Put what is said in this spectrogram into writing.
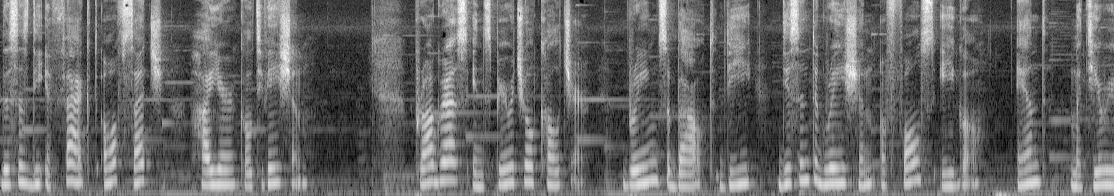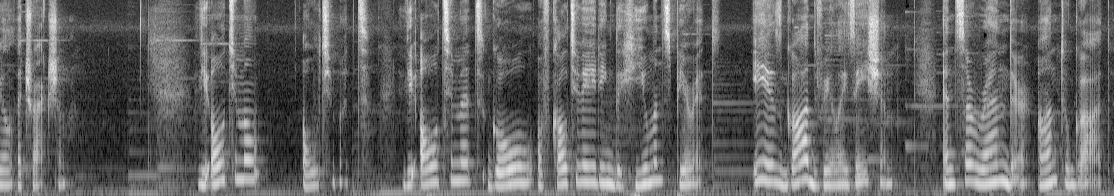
This is the effect of such higher cultivation. Progress in spiritual culture brings about the disintegration of false ego and material attraction. The ultimate, ultimate, the ultimate goal of cultivating the human spirit is God realization and surrender unto God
